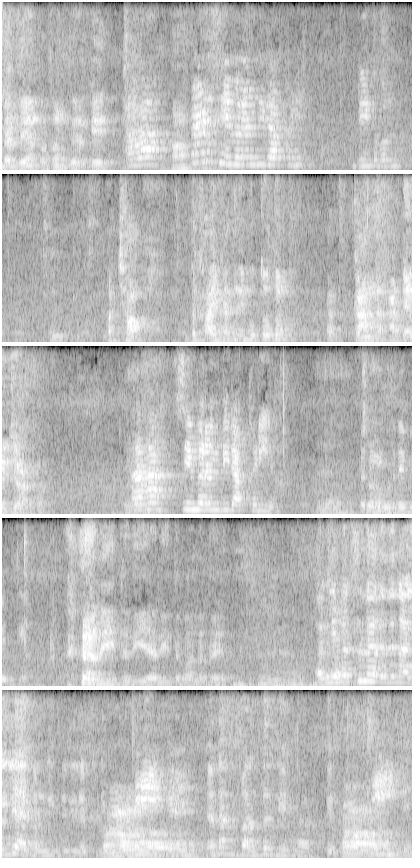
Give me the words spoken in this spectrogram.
ਮਿਲਦੇ ਆਂ ਆਪਾਂ ਤੁਹਾਨੂੰ ਫਿਰ ਅੱਗੇ। ਆਹ ਹਾਂ। ਭੈਣ ਸਿਮਰਨ ਦੀ ਰੱਖੜੀ ਰੀਤ ਵੱਲੋਂ। ਠੀਕ ਹੈ। ਅੱਛਾ। ਦਿਖਾਈ ਕਾ ਨਹੀਂ ਪੁੱਤ ਉਧਰ। ਕੰਨ ਸਾਡੇ ਵਿੱਚ ਰੱਖ। ਆਹ ਸਿਮਰਨ ਦੀ ਰੱਖੜੀ ਆ। ਹਾਂ ਰੀਤ ਚਲੋ। ਦੇ ਵਿੱਚ ਹੀ। ਰੀਤ ਦੀ ਹੈ ਰੀਤ ਵੱਲ ਤੇ। ਅਗਲੀ ਵਾਰ ਸੰਧਾਰੇ ਦੇ ਨਾਲ ਹੀ ਲਿਆ ਕਰੂੰਗੀ ਤੇਰੀ ਰੱਖੜੀ। ਹਾਂ। ਠੀਕ ਹੈ। ਹੈ ਨਾ ਬੰਦ ਦੀ ਹੱਥ ਤੇ। ਹਾਂ। ਠੀਕ ਹੈ।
